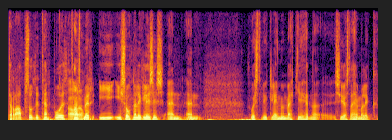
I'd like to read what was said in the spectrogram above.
drapsóldi tempóið Já, fannst já. mér í, í sóknarleik liðsins en, Mhm. en þú veist við gleymum ekki hérna síðasta heimaleik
